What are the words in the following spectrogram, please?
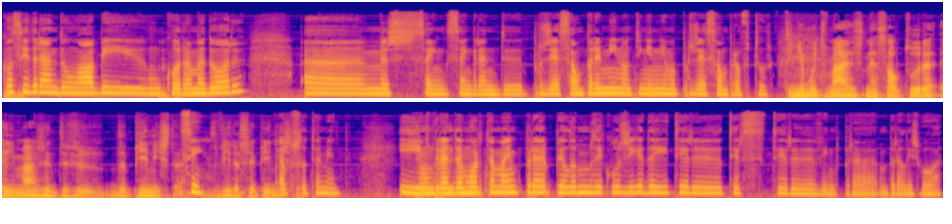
Considerando um hobby, um uhum. coro amador, uh, mas sem, sem grande projeção. Para mim, não tinha nenhuma projeção para o futuro. Tinha muito mais, nessa altura, a imagem de, de pianista. Sim. De vir a ser pianista. Absolutamente. E, um grande amor também para, pela musicologia, daí ter, ter, ter vindo para, para Lisboa.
